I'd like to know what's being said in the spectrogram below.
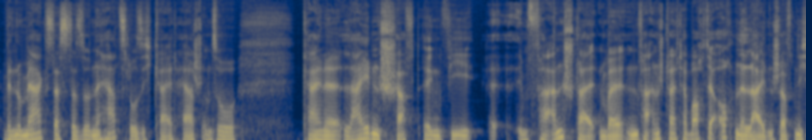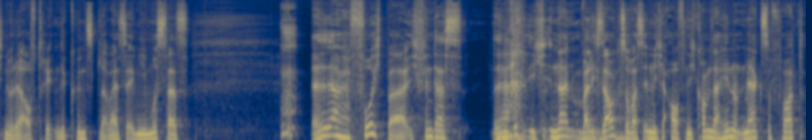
wenn du merkst, dass da so eine Herzlosigkeit herrscht und so keine Leidenschaft irgendwie äh, im Veranstalten, weil ein Veranstalter braucht ja auch eine Leidenschaft, nicht nur der auftretende Künstler. Weißt du, irgendwie muss das. Das ist einfach furchtbar. Ich finde das. Ich, nein, weil ich saug sowas in mich auf. Und ich komme da hin und merke sofort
